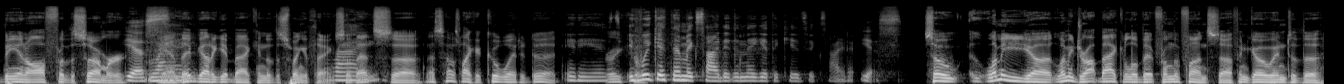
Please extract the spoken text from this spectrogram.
being off for the summer. Yes. and they've got to get back into the swing of things. So that's uh, that sounds like a cool way to do it. It is. Very If we get them excited, then they get the kids excited. Yes. So let me uh, let me drop back a little bit from the fun stuff and go into the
